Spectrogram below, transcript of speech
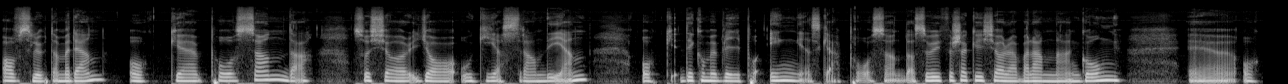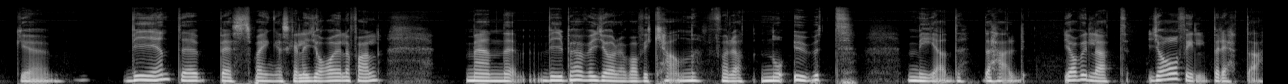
avslutar med den och eh, på söndag så kör jag och G-strand igen. Och det kommer bli på engelska på söndag. Så vi försöker köra varannan gång. Eh, och eh, vi är inte bäst på engelska, eller jag i alla fall. Men vi behöver göra vad vi kan för att nå ut med det här. Jag vill att jag vill berätta.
